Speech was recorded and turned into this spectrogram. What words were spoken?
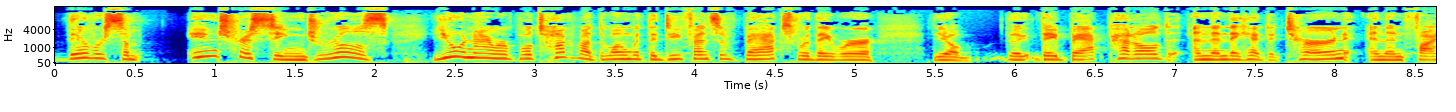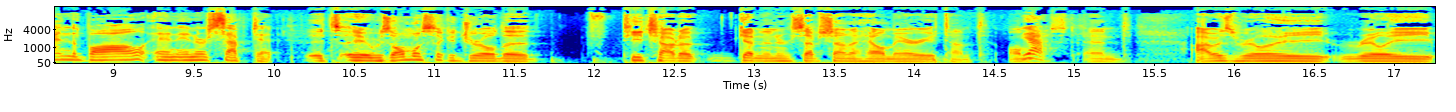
there were some interesting drills. You and I were both talking about the one with the defensive backs where they were, you know, they, they backpedaled and then they had to turn and then find the ball and intercept it. It's it was almost like a drill to teach how to get an interception on a hail mary attempt almost. And I was really really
